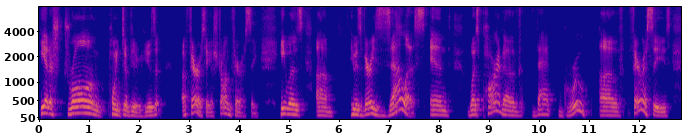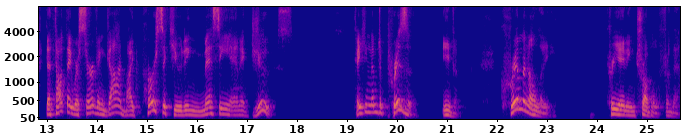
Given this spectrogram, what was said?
He had a strong point of view. He was a, a Pharisee, a strong Pharisee. He was um, he was very zealous and was part of that group of Pharisees that thought they were serving God by persecuting Messianic Jews, taking them to prison, even criminally creating trouble for them.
